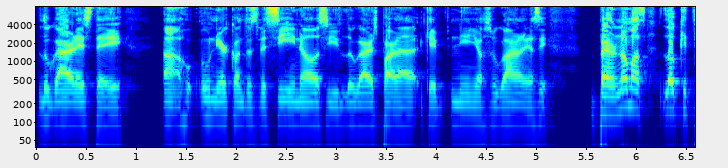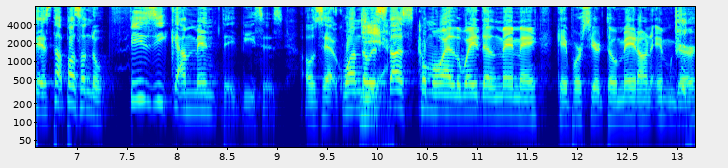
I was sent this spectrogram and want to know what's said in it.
lugares de unir con tus vecinos y lugares para que niños jugaran y así. Pero no más, lo que te está pasando físicamente, dices. O sea, cuando Yeah. estás como el güey del meme, que por cierto, made on Imgur,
